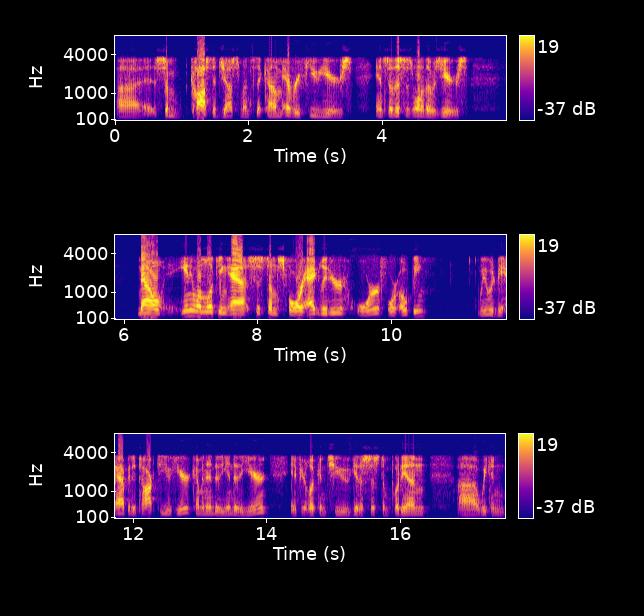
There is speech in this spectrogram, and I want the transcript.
uh, some cost adjustments that come every few years, and so this is one of those years. Now, anyone looking at systems for Ag Leader or for OP, we would be happy to talk to you here coming into the end of the year. If you're looking to get a system put in, uh, we can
